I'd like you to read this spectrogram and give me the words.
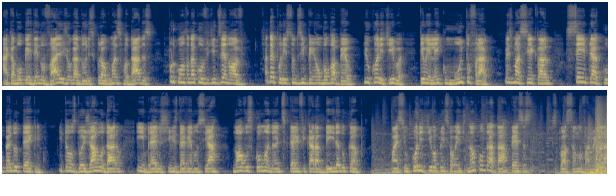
acabou perdendo vários jogadores por algumas rodadas por conta da Covid-19. Até por isso não desempenhou um bom papel. E o Coritiba tem um elenco muito fraco. Mesmo assim, é claro, sempre a culpa é do técnico. Então os dois já rodaram e em breve os times devem anunciar novos comandantes que devem ficar à beira do campo. Mas se o Coritiba principalmente não contratar peças, a situação não vai melhorar.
